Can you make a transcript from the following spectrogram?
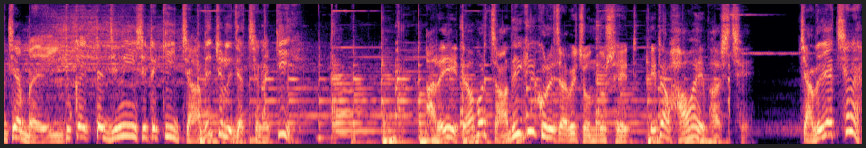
আচ্ছা ভাই এইটুকু একটা জিনিস এটা কি চাঁদে চলে যাচ্ছে নাকি? আরে এটা আবার চাঁদে কি করে যাবে চন্দু শেঠ। এটা হাওয়ায় ভাসছে। চাঁদে যাচ্ছে না?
